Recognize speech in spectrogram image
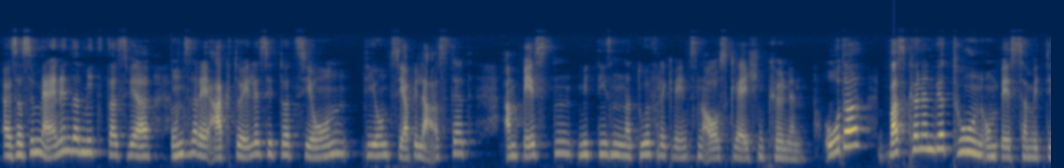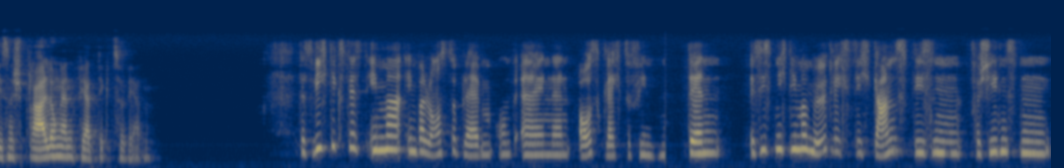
also Sie meinen damit, dass wir unsere aktuelle Situation, die uns sehr belastet, am besten mit diesen Naturfrequenzen ausgleichen können. Oder was können wir tun, um besser mit diesen Strahlungen fertig zu werden? Das Wichtigste ist immer im Balance zu bleiben und einen Ausgleich zu finden. Denn es ist nicht immer möglich, sich ganz diesen verschiedensten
